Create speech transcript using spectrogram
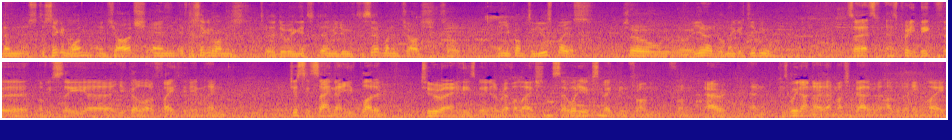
then it's the second one in charge. And if the second one is uh, doing it, then we do the third one in charge. So, and you come to youth players. So uh, it will make a debut. So that's that's pretty big for obviously uh, you've got a lot of faith in him, and just in saying that you've blooded Toure and he's been a revelation. So what are you expecting from from Aaron? And because we don't know that much about him other than he played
